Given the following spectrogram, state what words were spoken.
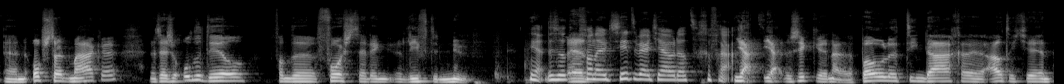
een opstart maken. En dan zijn ze onderdeel van de voorstelling Liefde Nu. Ja, dus dat, En- vanuit zit werd jou dat gevraagd. Ja, ja dus ik nou, naar Polen, tien dagen, een autootje en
